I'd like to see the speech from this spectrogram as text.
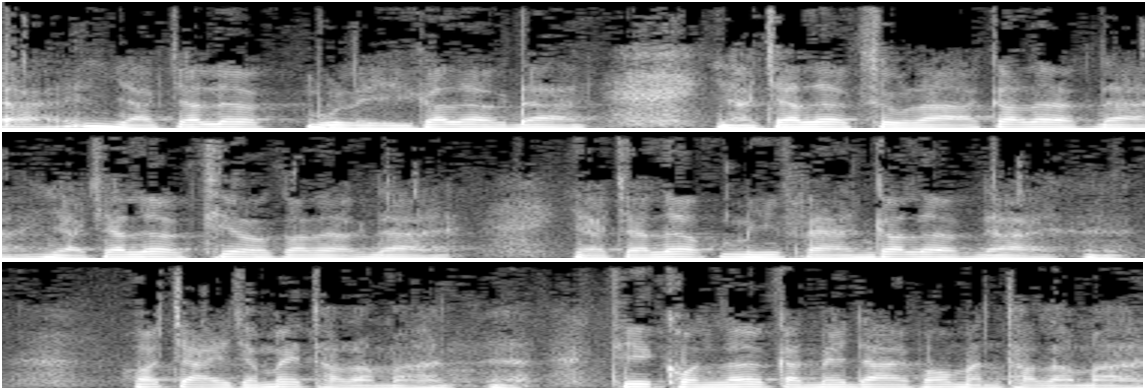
ได้ อยากจะเลิกบุหรี่ก็เลิกได้ อยากจะเลิกสุราก็เลิกได้ อยากจะเลิกเที่ยวก็เลิกได้ อยากจะเลิกมีแฟนก็เลิกได้ เพราะใจจะไม่ทรมานที่คนเลิกกันไม่ได้ เพราะมันทรมาน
